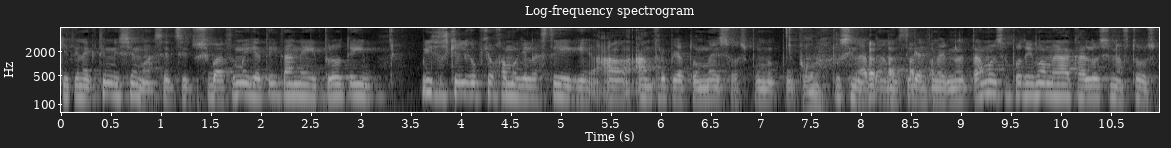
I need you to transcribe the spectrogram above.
Και την εκτίμησή μας. Έτσι. Τους συμπαθούμε γιατί ήταν οι πρώτοι, ίσως και λίγο πιο χαμογελαστοί α- άνθρωποι από το μέσο, ας πούμε, που, που συναντάμε στην καθημερινότητά μας, οπότε είπαμε, α, καλός είναι αυτός.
